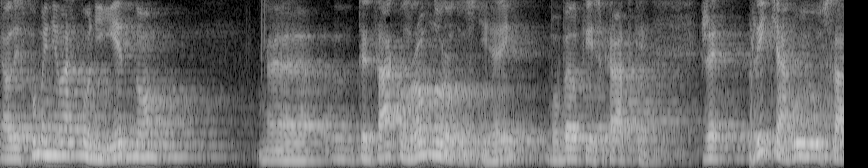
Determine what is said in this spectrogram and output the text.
ale spomeniem aspoň jedno, e, ten zákon rovnorodosti, hej, vo veľkej skratke, že priťahujú sa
